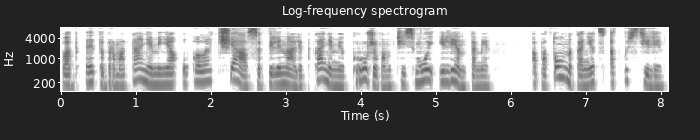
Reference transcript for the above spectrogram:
Под это бормотание меня около часа пеленали тканями, кружевом, тесьмой и лентами, а потом, наконец, отпустили.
